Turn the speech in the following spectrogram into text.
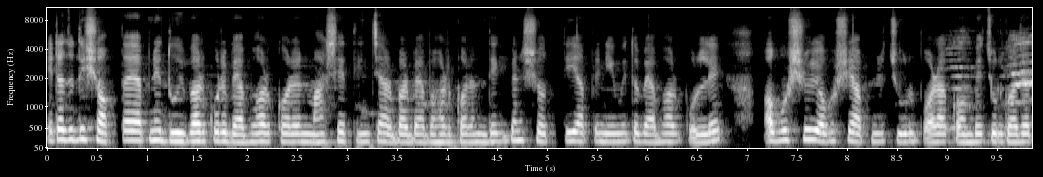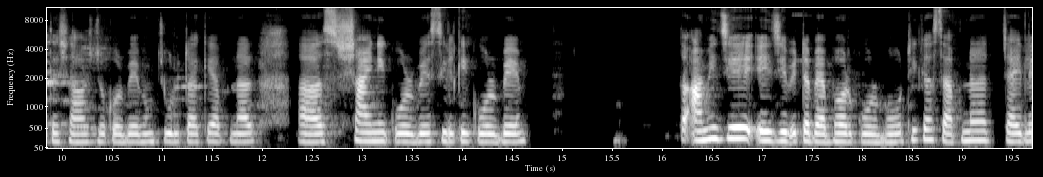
এটা যদি সপ্তাহে আপনি দুইবার করে ব্যবহার করেন, মাসে তিন, চারবার ব্যবহার করেন, দেখবেন সত্যি আপনি নিয়মিত ব্যবহার করলে অবশ্যই অবশ্যই আপনার চুল পড়া কমবে, চুল গজাতে সাহায্য করবে এবং চুলটাকে আপনার শাইনি করবে সিল্কি করবে। তো আমি যে, এই যে এটা ব্যবহার করব, ঠিক আছে? আপনারা চাইলে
